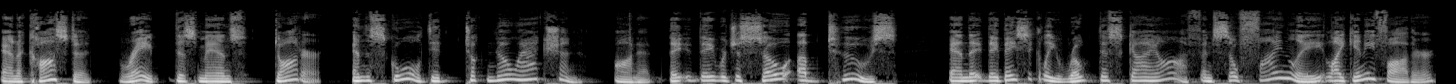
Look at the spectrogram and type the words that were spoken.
and accosted, raped this man's daughter. And the school did, took no action on it. They, they were just so obtuse and they, they basically wrote this guy off. And so finally, like any father,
